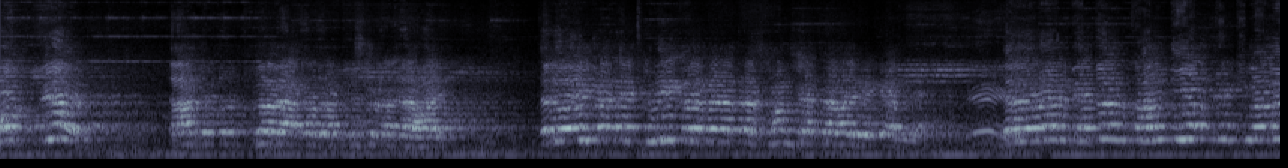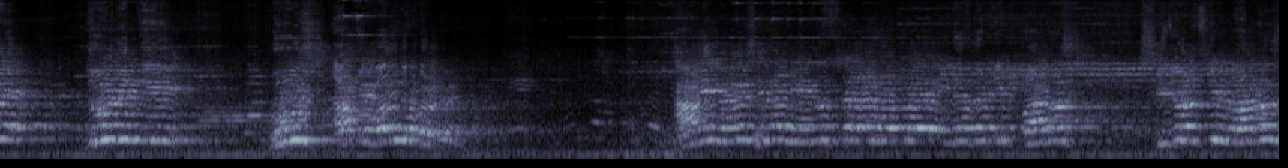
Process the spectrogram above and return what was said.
হোক পিওর তার বেতন এক হাজার দুশো টাকা হয়। তাহলে ওই টাকায় চুরি করবেন আপনার সংসার চালাইবে কেমনে? তাহলে ওনার বেতন কম দিয়ে আপনি কীভাবে দুর্নীতি, ঘুষ আপনি বন্ধ করবেন? আমি ভেবেছিলাম স্যারের মতো ইনোভেটিভ মানুষ, সৃজনশীল মানুষ,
